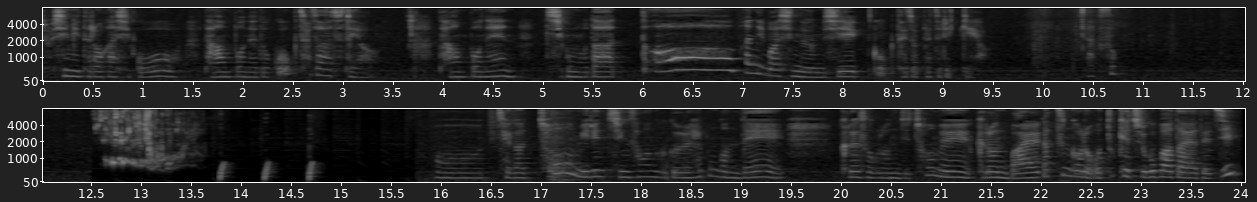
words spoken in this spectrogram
조심히 들어가시고 다음번에도 꼭 찾아와 주세요. 다음번엔 지금보다 더 많이 맛있는 음식 꼭 대접해 드릴게요. 제가 처음 1인칭 상황극을 해본 건데 그래서 그런지 처음에 그런 말 같은 거를 어떻게 주고받아야 되지?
